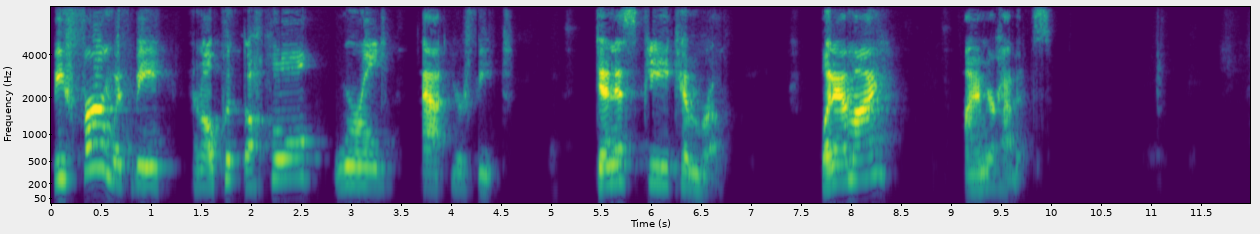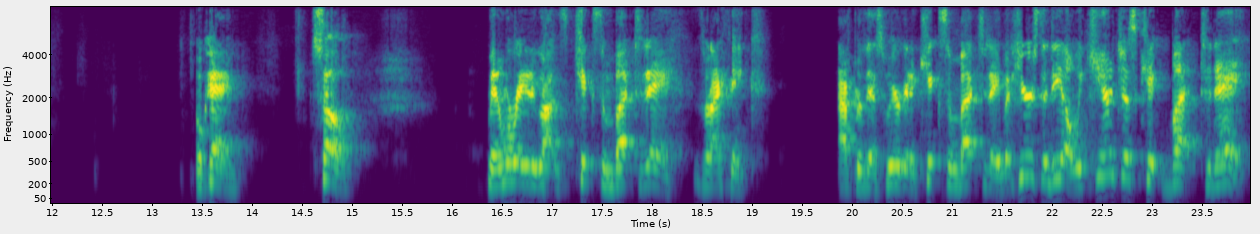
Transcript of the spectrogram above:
Be firm with me, and I'll put the whole world at your feet. Dennis P. Kimbro. What am I? I am your habits. Okay, so man, we're ready to go out and kick some butt today, is what I think. After this, we are going to kick some butt today. But here's the deal we can't just kick butt today.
